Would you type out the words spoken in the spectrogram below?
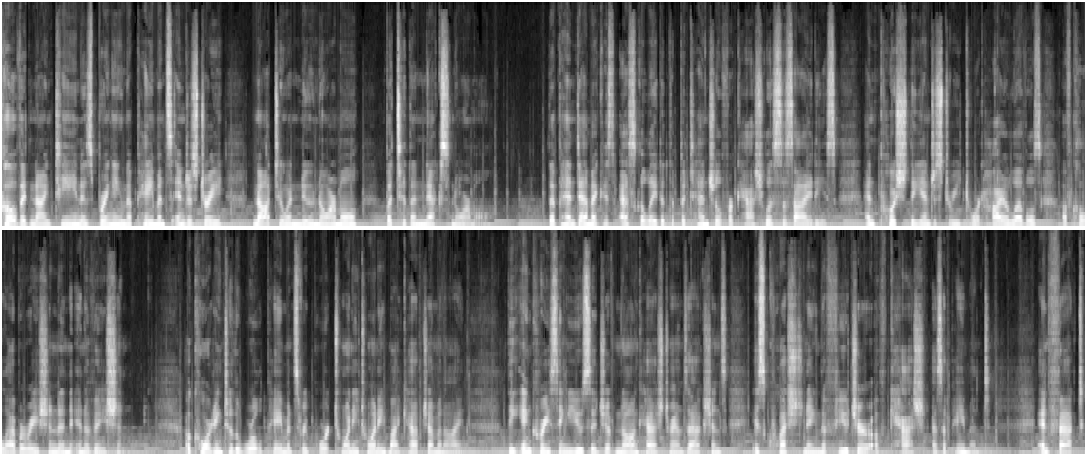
COVID 19 is bringing the payments industry not to a new normal, but to the next normal. The pandemic has escalated the potential for cashless societies and pushed the industry toward higher levels of collaboration and innovation. According to the World Payments Report 2020 by Capgemini, the increasing usage of non cash transactions is questioning the future of cash as a payment. In fact,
